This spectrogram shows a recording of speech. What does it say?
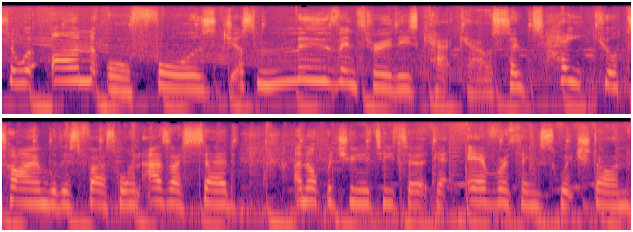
So we're on all fours, just moving through these cat cows. So take your time with this first one. As I said, an opportunity to get everything switched on.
